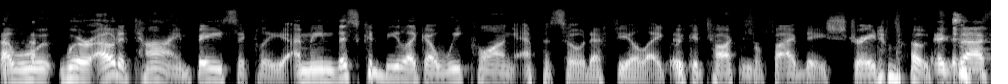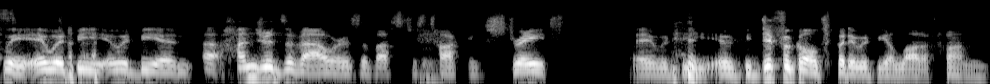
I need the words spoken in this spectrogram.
uh, we're out of time, basically. I mean, this could be like a week long episode. I feel like we could talk for five days straight about this. exactly, it would be it would be a, a hundreds of hours of us just talking straight. It would be it would be difficult, but it would be a lot of fun.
